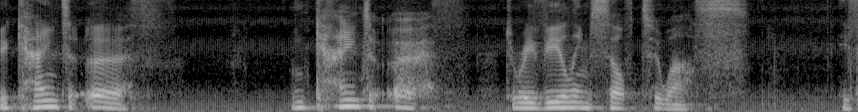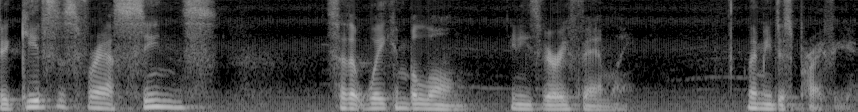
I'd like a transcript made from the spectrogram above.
who came to earth and came to earth to reveal himself to us. He forgives us for our sins so that we can belong in his very family. Let me just pray for you.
